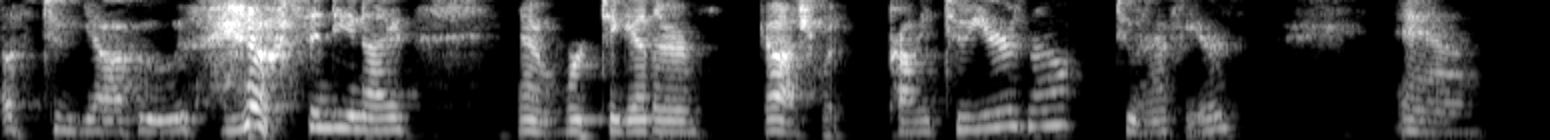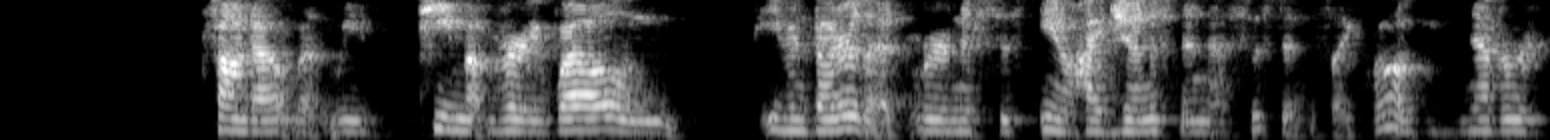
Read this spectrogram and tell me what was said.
us two yahoos? You know, Cindy and I have worked together. Gosh, what probably two years now, two and a half years, and found out that we team up very well, and even better that we're an assist, you know, hygienist and assistant. It's like, well, never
